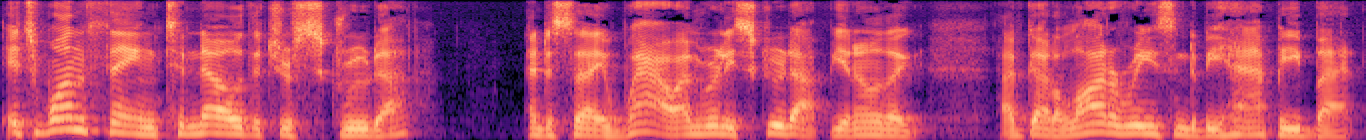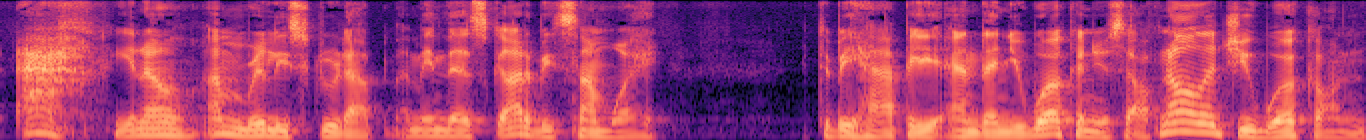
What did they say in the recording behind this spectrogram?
it's one thing to know that you're screwed up and to say, "Wow, I'm really screwed up." You know, like I've got a lot of reason to be happy, but ah, you know, I'm really screwed up. I mean, there's got to be some way to be happy, and then you work on your self knowledge, you work on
